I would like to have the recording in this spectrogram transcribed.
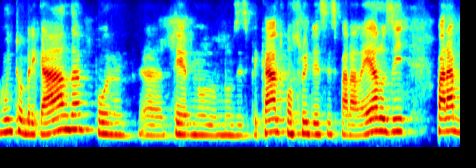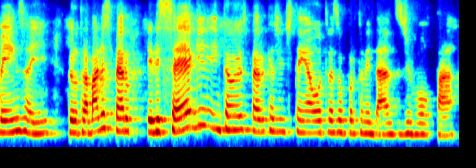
muito obrigada por uh, ter no, nos explicado, construído esses paralelos e parabéns aí pelo trabalho. Espero ele segue, então eu espero que a gente tenha outras oportunidades de voltar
